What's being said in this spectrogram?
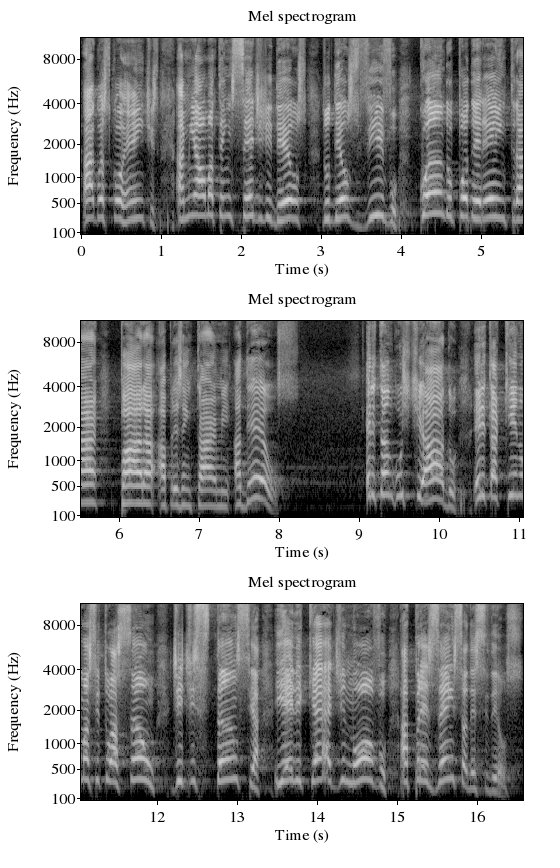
águas correntes. A minha alma tem sede de Deus, do Deus vivo. Quando poderei entrar para apresentar-me a Deus? Ele está angustiado, ele está aqui numa situação de distância e ele quer de novo a presença desse Deus.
